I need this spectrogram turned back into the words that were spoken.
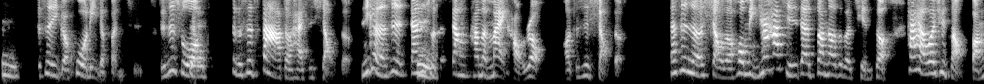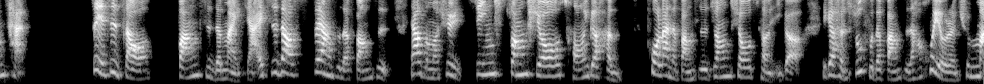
嗯，这是一个获利的本质，只是说这个是大的还是小的，你可能是单纯的像他们卖烤肉哦，这是小的。但是呢，小的后面，你看他其实，在赚到这个钱之后，他还会去找房产，这也是找房子的买家，哎，知道这样子的房子要怎么去精装修，从一个很破烂的房子装修成一个一个很舒服的房子，然后会有人去买，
